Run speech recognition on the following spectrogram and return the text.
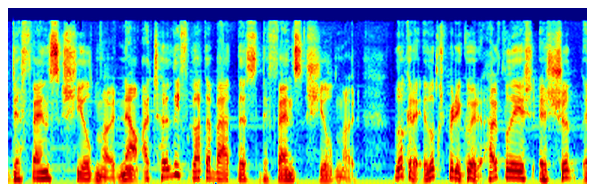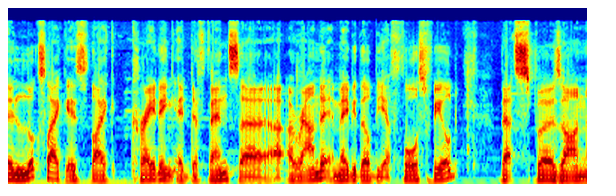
defense shield mode. Now, I totally forgot about this defense shield mode. Look at it. It looks pretty good. Hopefully, it should. It looks like it's like creating a defense uh, around it, and maybe there'll be a force field that spurs on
